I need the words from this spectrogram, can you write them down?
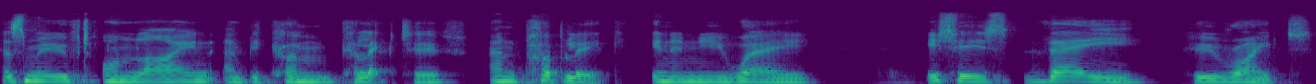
has moved online and become collective and public in a new way. It is they who write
